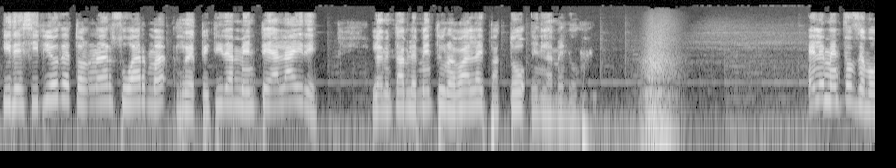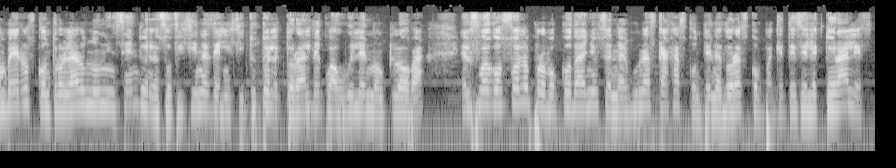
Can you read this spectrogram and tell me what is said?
y decidió detonar su arma repetidamente al aire. Lamentablemente una bala impactó en la menor. Elementos de bomberos controlaron un incendio en las oficinas del Instituto Electoral de Coahuila en Monclova. El fuego solo provocó daños en algunas cajas contenedoras con paquetes electorales.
